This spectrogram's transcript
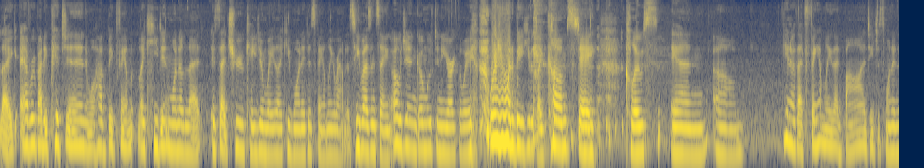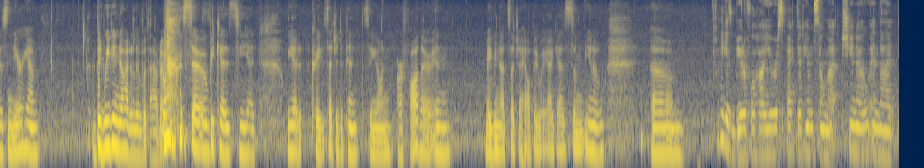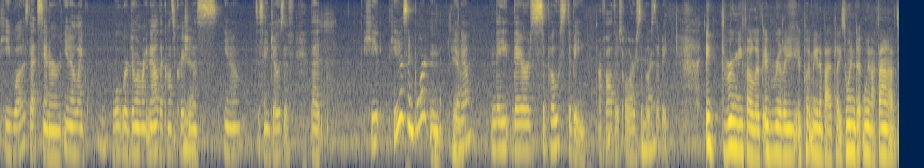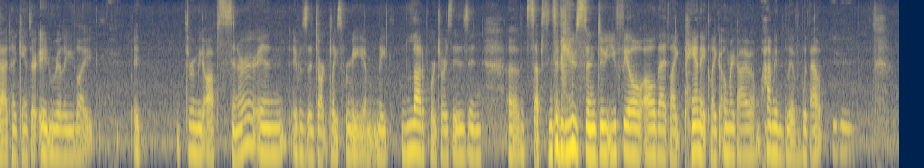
like everybody pitch in and we'll have big family like he didn't want to let it's that true cajun way like he wanted his family around us. He wasn't saying oh jen go move to new york the way where you want to be. He was like come stay close. And um, you know that family that bond he just wanted us near him. But we didn't know how to live without him. So because he had we had created such a dependency on our father and maybe not such a healthy way, I guess. Some, you know. Um, I think it's beautiful how you respected him so much, you know, and that he was that sinner, you know, like what we're doing right now, the consecration yeah. is, you know, to Saint Joseph, that he he is important, yeah. you know, and they they are supposed to be. Our fathers are supposed right. to be. It threw me for a loop. It really it put me in a bad place when when I found out Dad had cancer. It really like threw me off center, and it was a dark place for me. I made a lot of poor choices and uh, substance abuse, and do you feel all that like panic, like oh my god, how am I going to live without mm-hmm.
